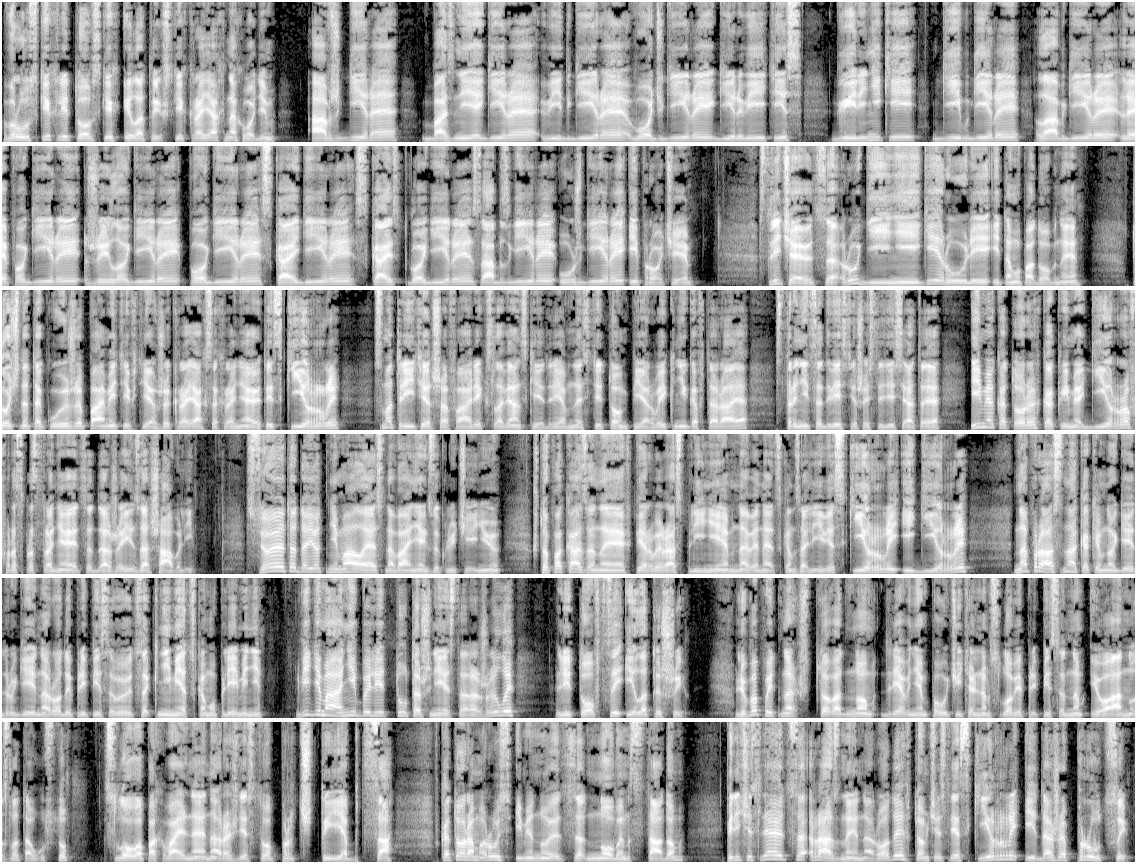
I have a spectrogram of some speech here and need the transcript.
В русских, литовских и латышских краях находим Авшгире, Базниегире, Видгире, Вочгире, Гирвитис – гирники, гибгиры, лавгиры, лепогиры, жилогиры, погиры, скайгиры, скайстгогиры, сабсгиры, ужгиры и прочие. Встречаются ругини, герули и тому подобное. Точно такую же память и в тех же краях сохраняют и скирры. Смотрите «Шафарик. Славянские древности», том 1, книга 2, страница 260 имя которых, как имя гирров, распространяется даже и за шавли. Все это дает немалое основание к заключению, что показанные в первый раз Плинием на Венецком заливе скирры и гирры напрасно, как и многие другие народы, приписываются к немецкому племени. Видимо, они были тутошние сторожилы, литовцы и латыши. Любопытно, что в одном древнем поучительном слове, приписанном Иоанну Златоусту, слово похвальное на Рождество «прчтыя-бца», в котором Русь именуется «новым стадом», перечисляются разные народы, в том числе скирры и даже пруцы.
